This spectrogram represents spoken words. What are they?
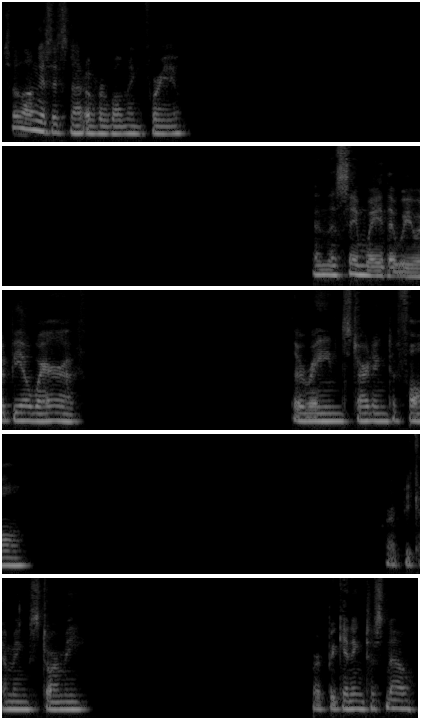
so long as it's not overwhelming for you. In the same way that we would be aware of the rain starting to fall or it becoming stormy or beginning to snow.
